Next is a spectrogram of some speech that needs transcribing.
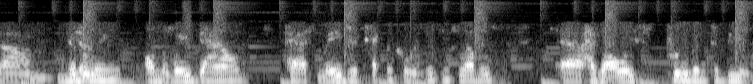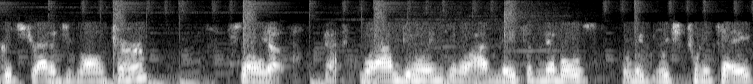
um, nibbling yeah. on the way down past major technical resistance levels uh, has always proven to be a good strategy long term. So yeah. that's what I'm doing. You know, I've made some nibbles when we reach 20K.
